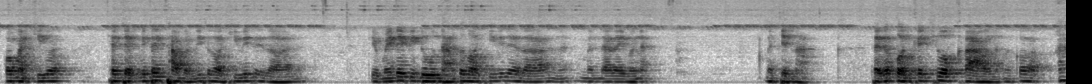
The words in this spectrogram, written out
เพราะมันคิดว่า ฉันจะไม่ได้ทำแบบนี้ตลอดชีวิตเลยเหรอจะไม่ได้ไปดูหนังตลอดชีวิตเลยเหรอนะมันอะไรมันอะ มันจะหนัก แต่ถ้าคนแค่ชั่วคราวนะมันก็อะ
